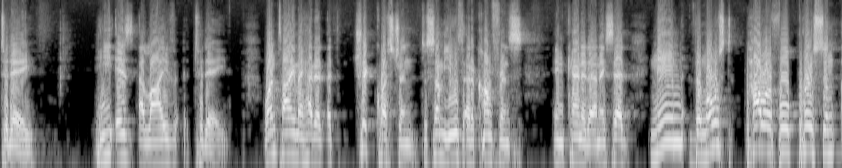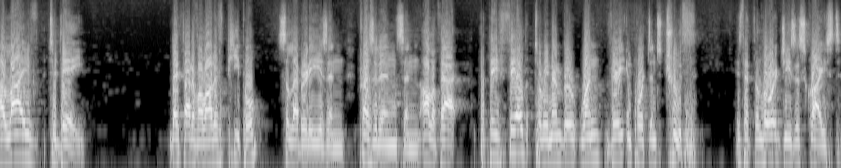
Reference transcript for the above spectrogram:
today. He is alive today. One time I had a, a trick question to some youth at a conference in Canada, and I said, Name the most powerful person alive today. They thought of a lot of people, celebrities and presidents and all of that, but they failed to remember one very important truth is that the Lord Jesus Christ,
